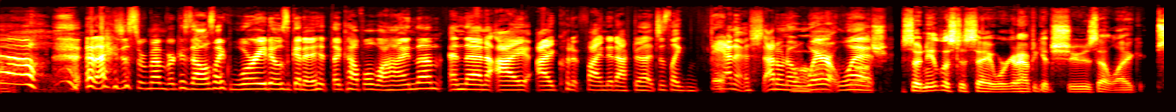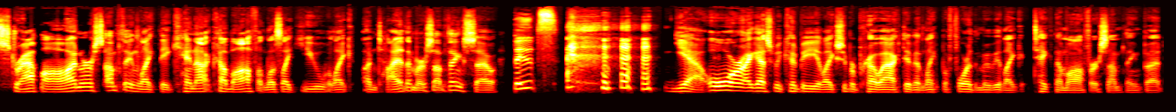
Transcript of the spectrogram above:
Oh. And I just remember because I was like worried it was gonna hit the couple behind them. And then I I couldn't find it after that. It just like vanished. I don't know oh, where it Oh, went. gosh. So, needless to say, we're gonna have to get shoes that like strap on or something. Like they cannot come off unless like you like untie them or something. So, Boots. yeah. Or I guess we could be like super proactive and like before the movie, like take them off or something. But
